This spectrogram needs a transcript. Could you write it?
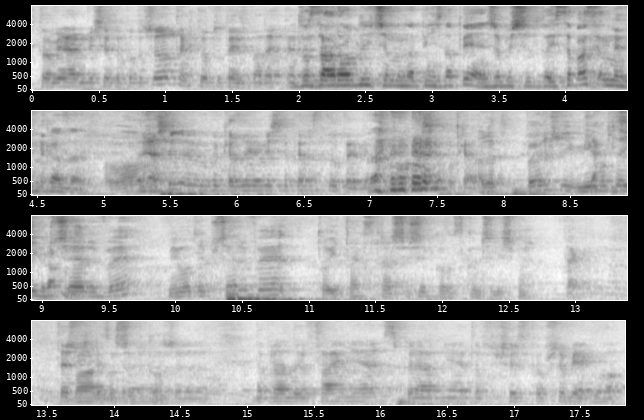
kto wie jakby się to potoczyło, tak to tutaj zbadać teren. To za rok liczymy na 5 na 5, żebyś się tutaj Sebastian mógł wykazać. O, No ja się wykazuję się teraz tutaj, więc mogę się pokazać. ale powiem Ci, mimo Jaki tej skromny. przerwy, mimo tej przerwy, to i tak strasznie szybko to skończyliśmy. Tak, też Bardzo myślę, szybko. Że naprawdę fajnie, sprawnie to wszystko przebiegło.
